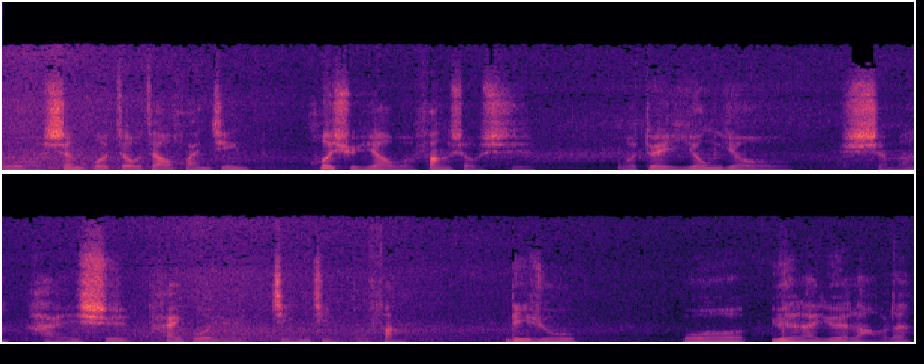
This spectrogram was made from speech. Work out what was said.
我生活周遭环境或许要我放手时，我对拥有什么还是太过于紧紧不放。例如，我越来越老了，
